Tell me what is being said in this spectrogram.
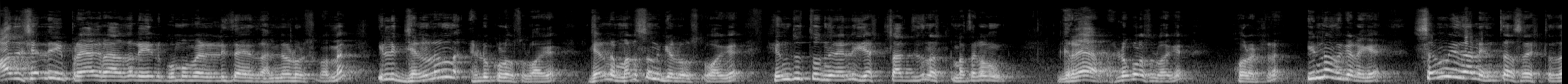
ಆ ದಿಶೆಯಲ್ಲಿ ಈ ಪ್ರಯಾಗರಾಜದಲ್ಲಿ ಏನು ಕುಂಭಮೇಳ ನಡೀತಾ ಇದೆ ಹನ್ನೆರಡು ವರ್ಷಕ್ಕೊಮ್ಮೆ, ಇಲ್ಲಿ ಜನರನ್ನು ಹಿಡ್ಕೊಳ್ಳೋ ಸಲುವಾಗಿ, ಜನರ ಮನಸ್ಸನ್ನು ಗೆಲ್ಲುವ ಸಲುವಾಗಿ ಹಿಂದುತ್ವ ನೆಲೆಯಲ್ಲಿ ಎಷ್ಟು ಸಾಧ್ಯತೆ ಅಷ್ಟು ಮತಗಳನ್ನು ಗ್ರ್ಯಾಬ್, ಹಿಡ್ಕೊಳ್ಳೋ ಸಲುವಾಗಿ ಹೊರಟ್ರೆ ಇನ್ನೊಂದು ಕಡೆಗೆ, ಸಂವಿಧಾನ ಇಂಥ ಶ್ರೇಷ್ಠದ,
